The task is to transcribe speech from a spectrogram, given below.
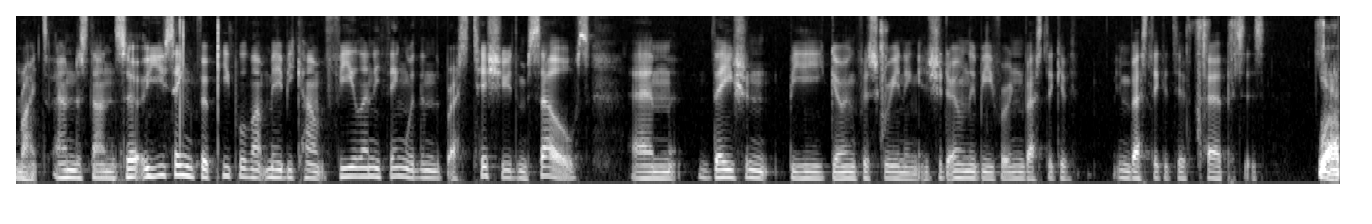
Right, I understand. So, are you saying for people that maybe can't feel anything within the breast tissue themselves, um, they shouldn't be going for screening? It should only be for investigative investigative purposes. Yeah,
